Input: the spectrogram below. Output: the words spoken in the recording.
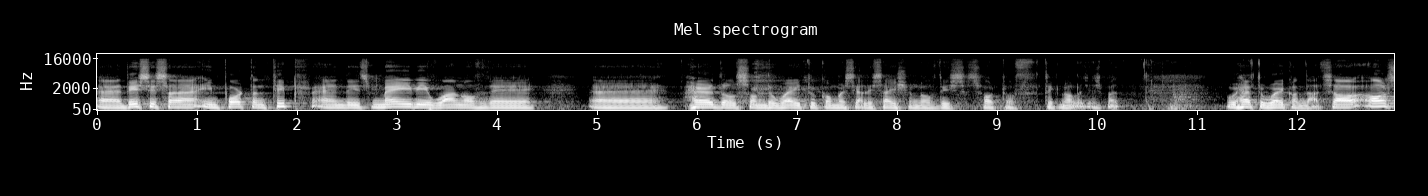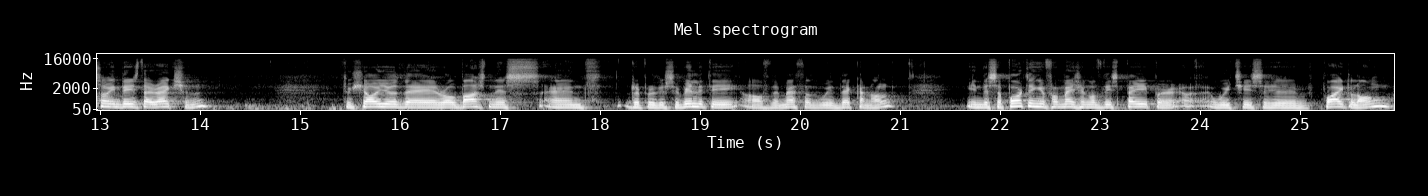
uh, this is an important tip and it's maybe one of the uh, hurdles on the way to commercialization of these sort of technologies. But we have to work on that. So also in this direction, to show you the robustness and reproducibility of the method with decanol, in the supporting information of this paper, uh, which is uh, quite long,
